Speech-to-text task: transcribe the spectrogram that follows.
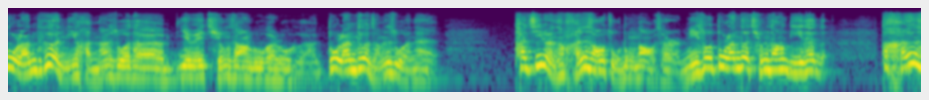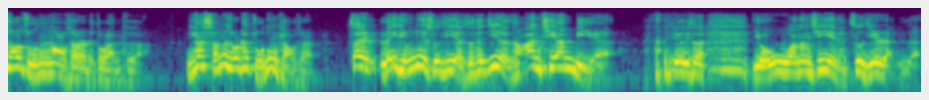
杜兰特，你很难说他因为情商如何如何。杜兰特怎么说呢？他基本上很少主动闹事儿。你说杜兰特情商低，他他很少主动闹事儿的。杜兰特，你看什么时候他主动挑事儿？在雷霆队时期也是，他基本上按期按憋，就是有窝囊气呢，自己忍着。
